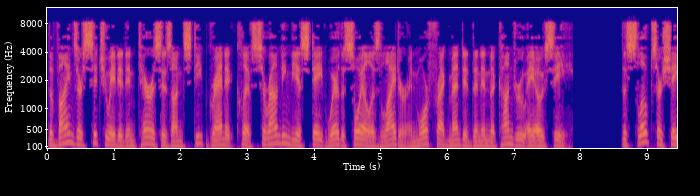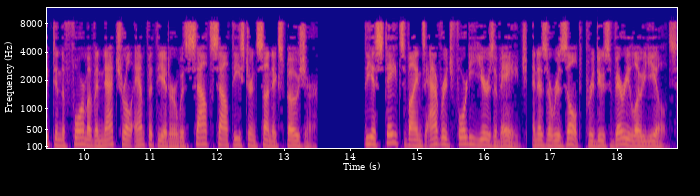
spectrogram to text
The vines are situated in terraces on steep granite cliffs surrounding the estate where the soil is lighter and more fragmented than in the Condrieu AOC. The slopes are shaped in the form of a natural amphitheatre with south-southeastern sun exposure. The estate's vines average 40 years of age, and as a result produce very low yields.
